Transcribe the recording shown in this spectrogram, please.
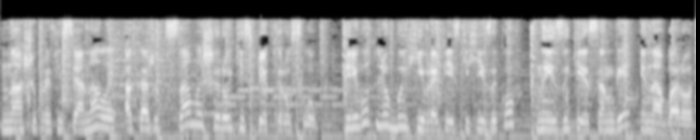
Наши профессионалы окажут самый широкий спектр услуг. Перевод любых европейских языков на языки СНГ и наоборот.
